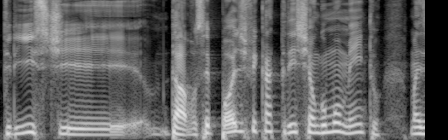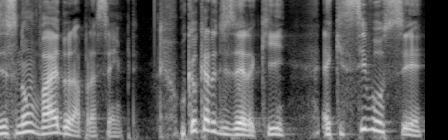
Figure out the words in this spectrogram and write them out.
triste. Tá, você pode ficar triste em algum momento, mas isso não vai durar para sempre. O que eu quero dizer aqui é que se você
